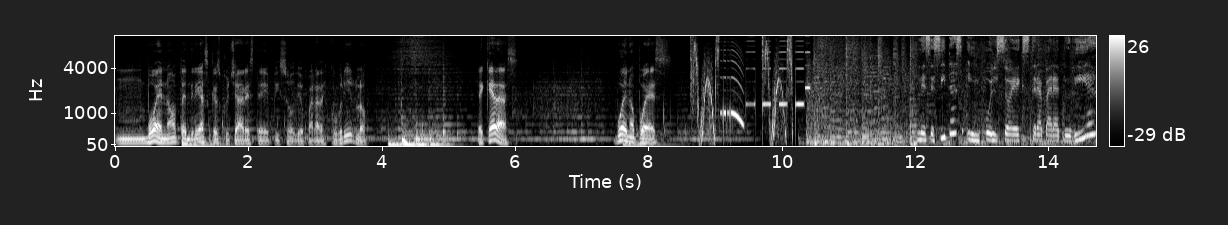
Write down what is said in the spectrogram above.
Mm, bueno, tendrías que escuchar este episodio para descubrirlo. ¿Te quedas? Bueno, pues ¿Necesitas impulso extra para tu día?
